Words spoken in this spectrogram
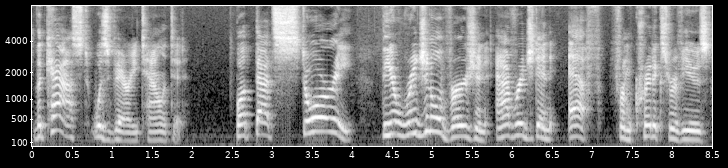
The cast was very talented. But that story, the original version averaged an F from critics' reviews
